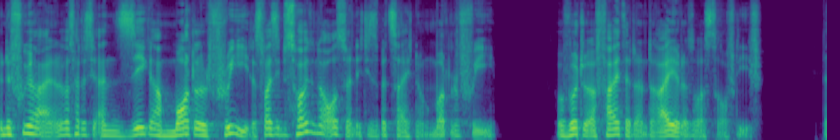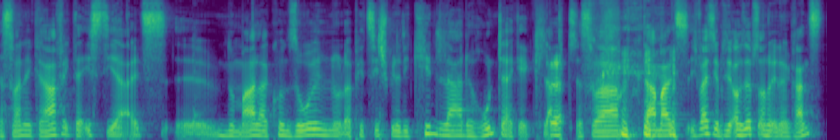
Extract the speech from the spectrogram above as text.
Wenn du früher, ein, was hattest du, ein Sega Model 3, das weiß ich bis heute noch auswendig, diese Bezeichnung, Model 3, wo Virtua Fighter dann 3 oder sowas drauf lief. Das war eine Grafik, da ist dir als äh, normaler Konsolen- oder PC-Spieler die Kinnlade runtergeklappt. Das war damals, ich weiß nicht, ob du dich auch selbst auch noch erinnern kannst,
